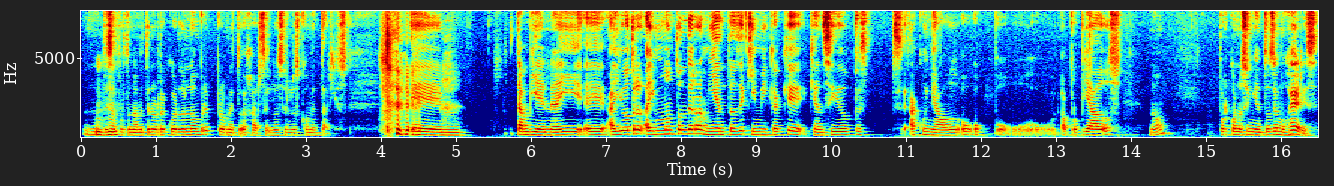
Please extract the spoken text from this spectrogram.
Desafortunadamente no recuerdo el nombre, prometo dejárselos en los comentarios. eh, también hay, eh, hay, otro, hay un montón de herramientas de química que, que han sido pues, acuñados o, o, apropiados ¿no? Por conocimientos de mujeres.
